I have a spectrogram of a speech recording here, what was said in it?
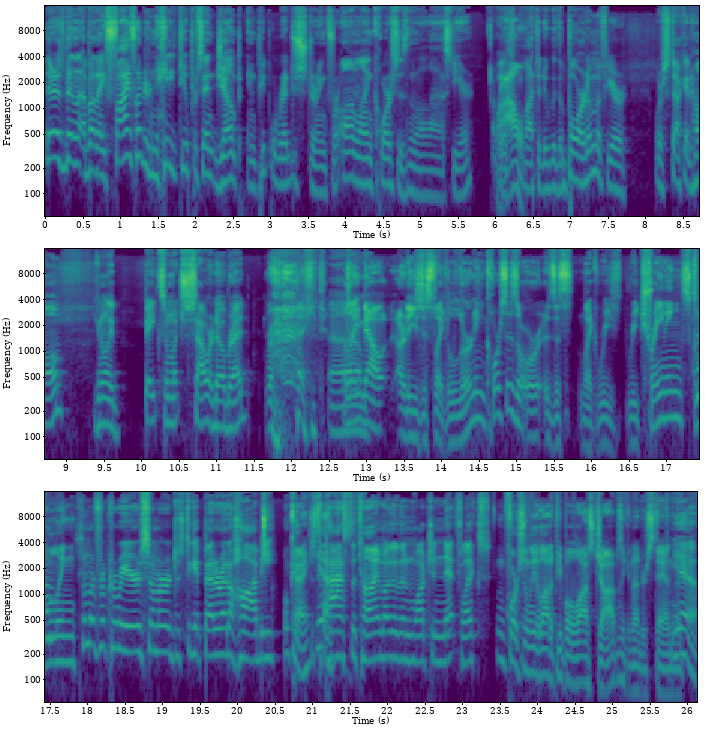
There has been about a 582% jump in people registering for online courses in the last year. Probably Wow. a lot to do with the boredom. If you're we're stuck at home, you can only bake so much sourdough bread. Right. Um, like now, are these just like learning courses, or is this like re- retraining, schooling? Some are for careers, some are just to get better at a hobby. Okay, Just yeah. to pass the time other than watching Netflix. Unfortunately, a lot of people have lost jobs. I can understand. that. Yeah.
